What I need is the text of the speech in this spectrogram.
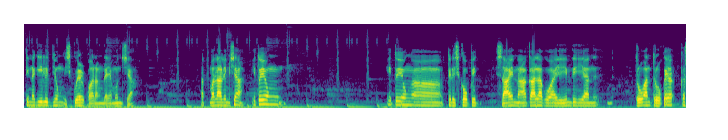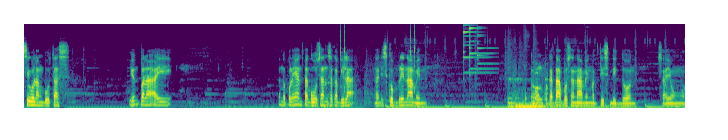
Tinagilid yung square parang diamond siya. At malalim siya. Ito yung ito yung uh, telescopic sign na akala ko ay hindi yan true and true kaya kasi walang butas. Yun pala ay ano pala yan tagusan sa kabila na discovery namin. Noong pagkatapos na namin magtisdig doon sa yung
